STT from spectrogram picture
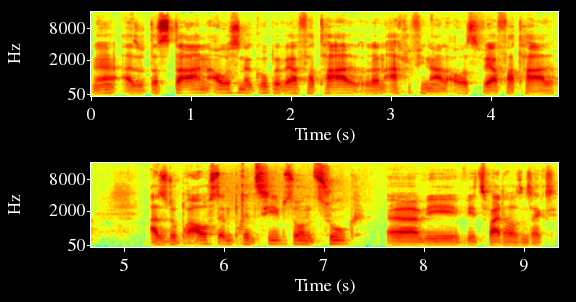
Ne? Also dass da ein Aus in der Gruppe wäre fatal oder ein Achtelfinale aus wäre fatal. Also du brauchst im Prinzip so einen Zug äh, wie, wie 2006.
